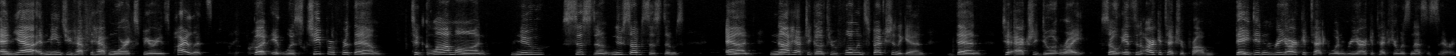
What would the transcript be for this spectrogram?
And yeah, it means you have to have more experienced pilots, but it was cheaper for them to glom on new system, new subsystems and not have to go through full inspection again than to actually do it right. So it's an architecture problem. They didn't re-architect when re-architecture was necessary.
